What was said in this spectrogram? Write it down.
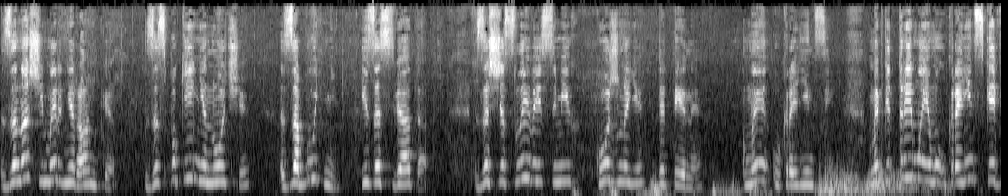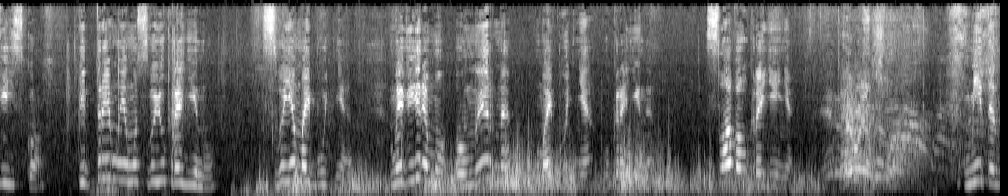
за наші мирні ранки, за спокійні ночі, за будні і за свята, за щасливий сміх кожної дитини. Ми, українці, ми підтримуємо українське військо, підтримуємо свою країну, своє майбутнє. Ми віримо в мирне майбутнє України. Слава Україні! Героям слава! Мітинг,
